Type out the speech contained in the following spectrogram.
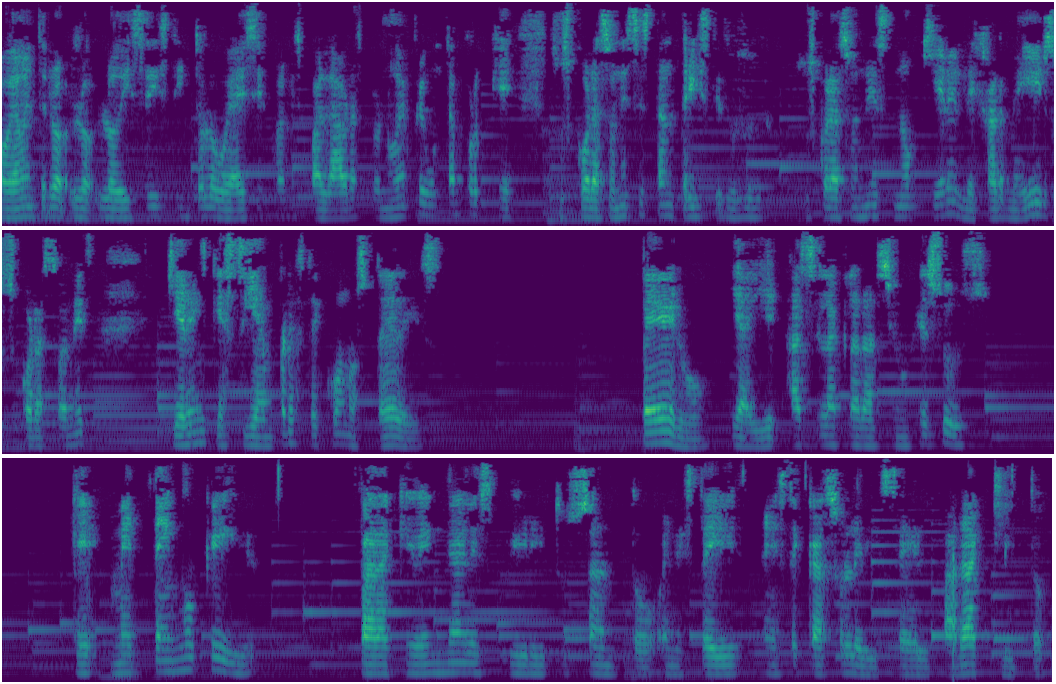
Obviamente lo, dice distinto, lo voy a decir con mis palabras, pero no me preguntan porque sus corazones están tristes, sus corazones no quieren dejarme ir, sus corazones quieren que siempre esté con ustedes. Pero, y ahí hace la aclaración Jesús, que me tengo que ir para que venga el Espíritu Santo, en este, en este caso le dice el Paráclito,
